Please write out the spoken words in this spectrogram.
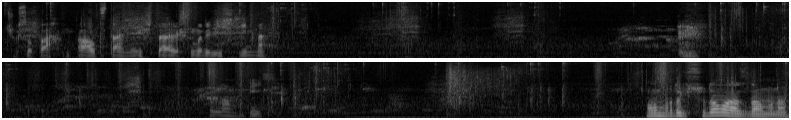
Küçük sopa. 6 tane. 3 tane şunları bir işleyeyim ben. Ulan bu değil. Oğlum buradaki su da mı azdı amına?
